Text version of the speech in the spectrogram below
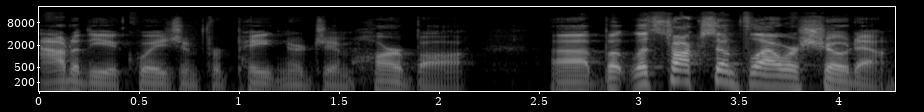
out of the equation for Payton or Jim Harbaugh. Uh, but let's talk Sunflower Showdown.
